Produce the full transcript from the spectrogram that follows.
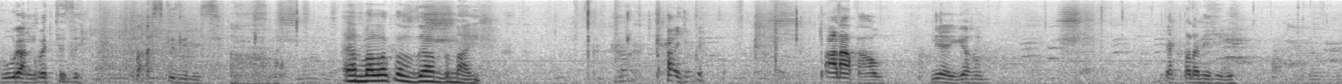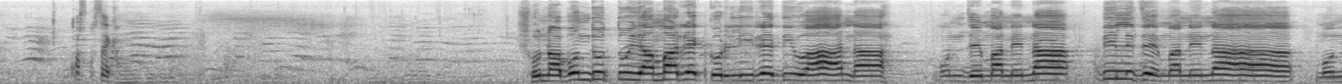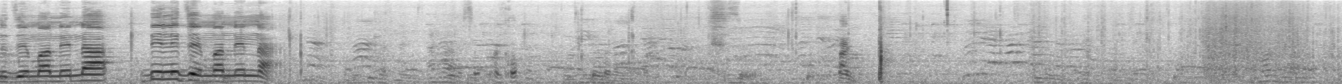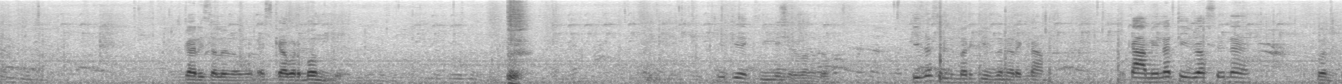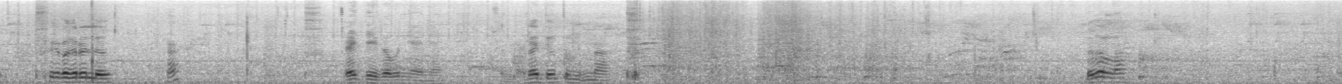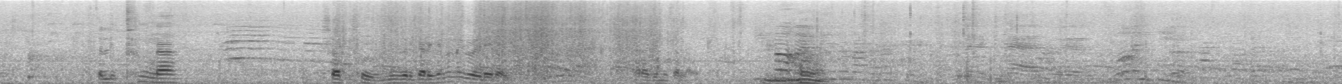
গুড়াং করতেছে পাঁচ কেজি দিচ্ছে এখন ভালো লাগতেছে যে এখন তো নাই খাই না। পাড়া পাও নিয়ে আই এখন এক পাড়া নিয়ে থেকে কসকসায় খাম সোনা বন্ধু তুই আমারে করলি রে দিওয়ানা মন যে মানে না দিল যে মানে না মন যে মানে না দিল যে মানে না। গাড়ি চালানো আজকে আবার বন্ধ। কি কি বন্ধ? কি যাচ্ছে বাড়ি কি জানে আরে কাম। কামই না টিভি আছে না। বন্ধ। এবার রইল হ্যাঁ? রাইতে খবর নিয়ে না। রাইতেও তো না বেদাল না তাহলে ঠু না সব ঠু নিজের গাড়ি কেন না বেড়ে রাই সারাদিন চালাও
